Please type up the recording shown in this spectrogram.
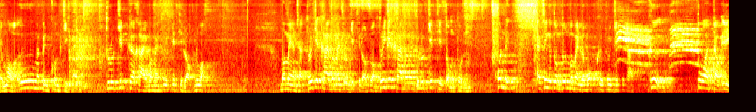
จะมองว่าเออมันเป็นความจริง ธุรกิจเครือข่ายบ่แม่นธุรกิจที่หลอกลวงบ่แม่นจ้ะธุรกิจขายบ่แม่นธุรกิจที่หลอกลวง ธุรกิจขายบ่แม่นธุรกิจที่ต้มตุน คนที่ไอ้สิ่งที่ต้มตุนบ่แม่นระบบคือธุรกิจที่ขายคือตัวเจ้าเอง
